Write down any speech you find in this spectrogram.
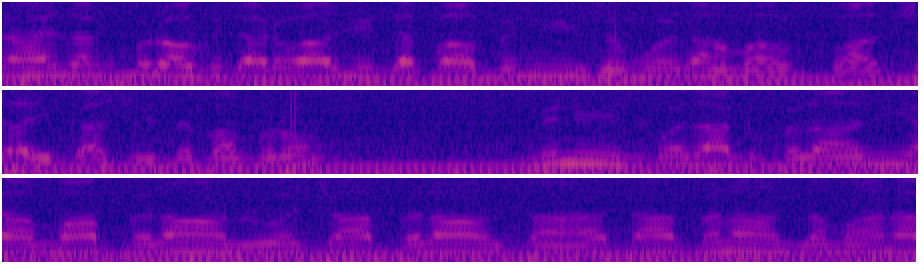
راہ تک برو کہ دروازی دفع بنویس ہمودا ہم بادشاہی کسی دفع برو۔ بنویس ودا کہ پلانیا ما پلان، روچا پلان ساعتا پلان، زمانہ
